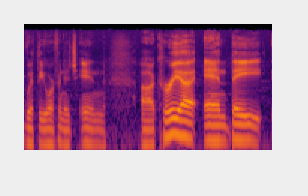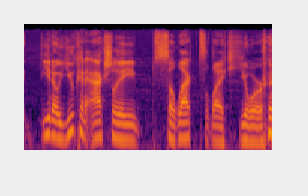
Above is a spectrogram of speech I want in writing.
with the orphanage in uh, Korea, and they you know you can actually select like your the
